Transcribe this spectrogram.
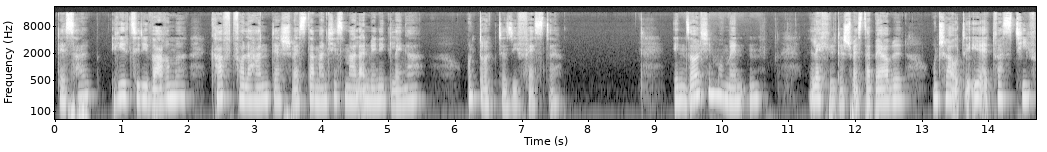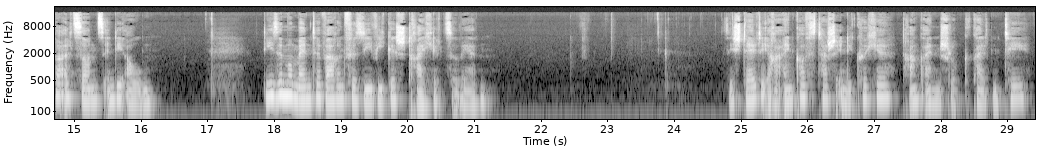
Deshalb hielt sie die warme, kraftvolle Hand der Schwester manches Mal ein wenig länger und drückte sie feste. In solchen Momenten lächelte Schwester Bärbel und schaute ihr etwas tiefer als sonst in die Augen. Diese Momente waren für sie wie gestreichelt zu werden. Sie stellte ihre Einkaufstasche in die Küche, trank einen Schluck kalten Tee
